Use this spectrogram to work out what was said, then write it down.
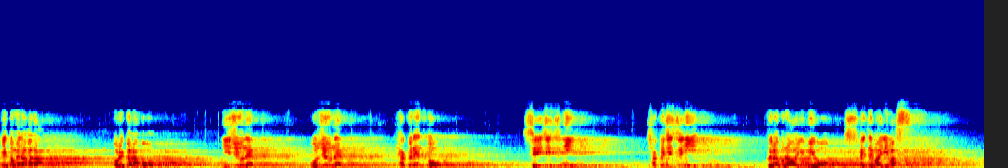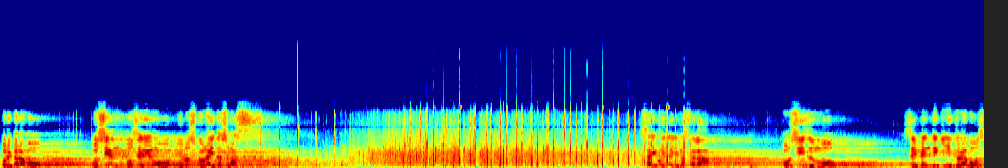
受け止めながらこれからも20年50年100年と誠実に着実にクラブの歩みを進めてまいります。これからもご支援ご声援をよろしくお願いいたします。最後になりましたが今シーズンも全面的にクラブを支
